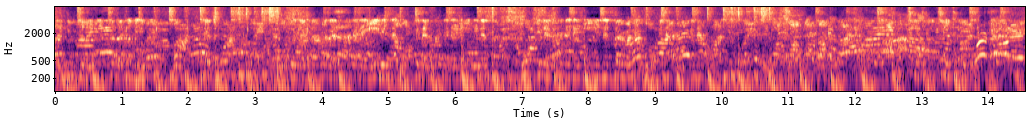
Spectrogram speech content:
The U, to the N, to the W, A, Y. It's one. Walking and serving and turning and eating and walking and turning and eating and serving. Walking and turning and eating and serving and walking and walking and run. Wait, walk, walk, walk, walk, walk. Work on it.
